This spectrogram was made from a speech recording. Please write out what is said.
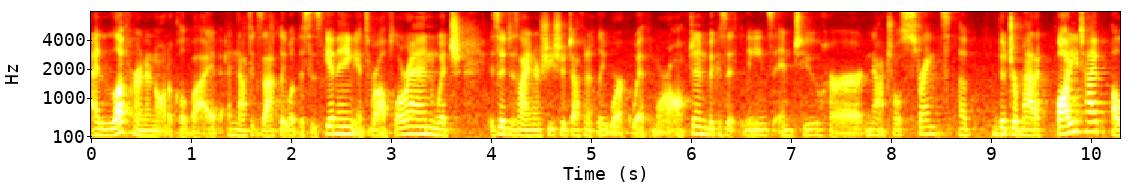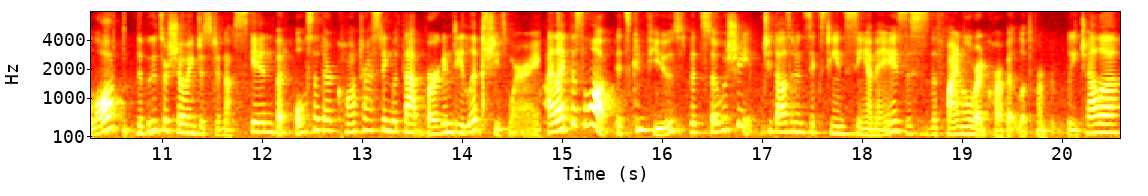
I love her in a nautical vibe, and that's exactly what this is giving. It's Ralph Lauren, which is a designer she should definitely work with more often because it leans into her natural strengths of the dramatic body type a lot. The boots are showing just enough skin, but also they're contrasting with that burgundy lip she's wearing. I like this a lot. It's confused, but so was she. 2016 CMAs, this is the final red carpet look from Bleachella.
